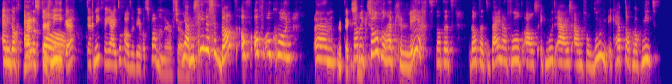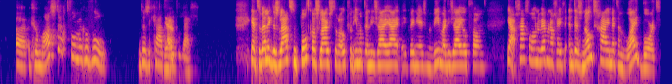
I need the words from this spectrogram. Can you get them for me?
En ik dacht Maar dat is techniek, oh. hè? Techniek vind jij toch altijd weer wat spannender of zo? Ja, misschien is het dat. Of, of ook gewoon um, dat ik zoveel heb geleerd. Dat het, dat het bijna voelt als ik moet ergens aan voldoen. Ik heb dat nog niet uh, gemasterd voor mijn gevoel. Dus ik ga het uit de weg. Ja, terwijl ik dus laatst een podcast luisterde ook van iemand en die zei, ja, ik weet niet eens meer wie, maar die zei ook van, ja, ga gewoon een webinar geven en desnoods ga je met een whiteboard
